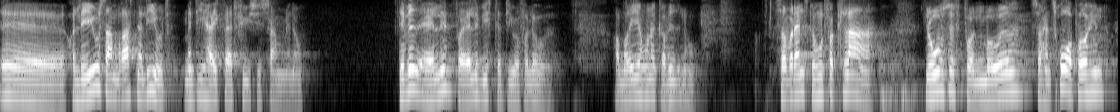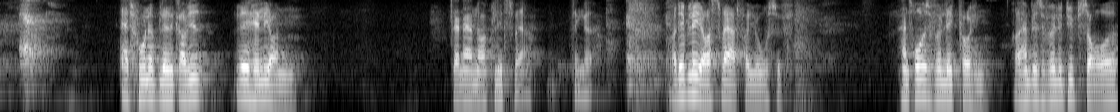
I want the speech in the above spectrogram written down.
øh, og leve sammen resten af livet, men de har ikke været fysisk sammen endnu. Det ved alle, for alle vidste, at de var forlovet. Og Maria, hun er gravid nu. Så hvordan skal hun forklare Josef på en måde, så han tror på hende, at hun er blevet gravid ved Helligånden? Den er nok lidt svær, tænker jeg. Og det blev også svært for Josef. Han troede selvfølgelig ikke på hende, og han blev selvfølgelig dybt såret.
